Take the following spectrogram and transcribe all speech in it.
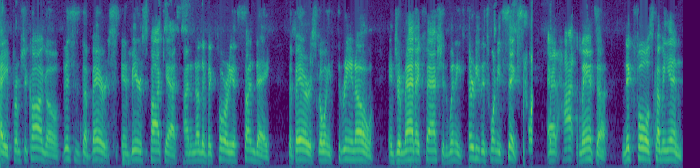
Live from Chicago, this is the Bears and Beers podcast on another victorious Sunday. The Bears going 3 0 in dramatic fashion, winning 30 to 26 at Hot Atlanta. Nick Foles coming in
